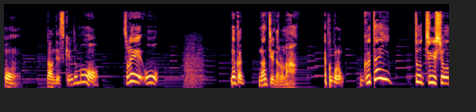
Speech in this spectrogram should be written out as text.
本なんですけれども、それを、なんか、なんて言うんだろうな。やっぱこの、具体と抽象っ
